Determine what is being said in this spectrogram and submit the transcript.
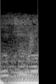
Look it.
